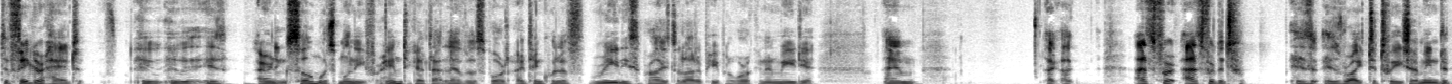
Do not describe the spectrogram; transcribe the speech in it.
the figurehead who who is earning so much money for him to get that level of support, I think will have really surprised a lot of people working in media. Um, I, I, as for as for the tw- his his right to tweet, I mean, the,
